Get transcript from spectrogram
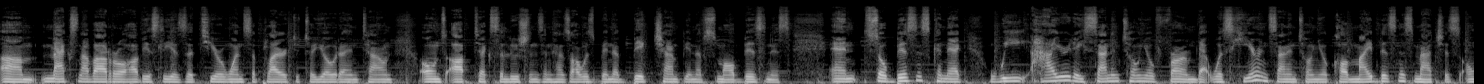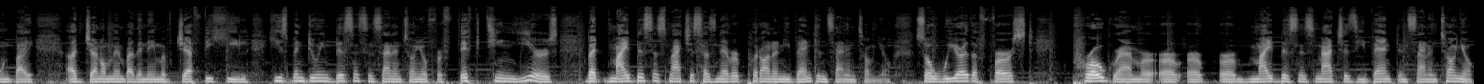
Um, Max Navarro obviously is a tier one supplier to Toyota in town, owns Optech Solutions, and has always been a big champion of small business. And so Business Connect, we hired a San Antonio firm that was here in San Antonio called My Business Matches, owned by a gentleman by the name of Jeff Vigil. He's been doing business in San Antonio for 15 years, but My Business Matches has never put on an event in San Antonio. So we are the first program or, or, or, or, My Business Matches event in San Antonio.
